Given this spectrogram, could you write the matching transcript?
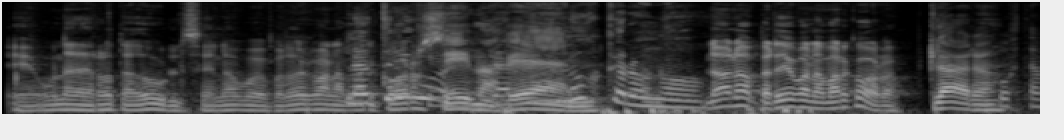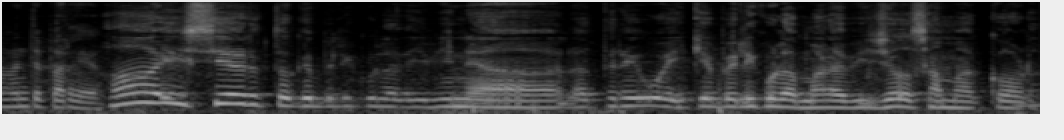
eh, una derrota dulce, ¿no? Porque perdió con la ¿La Marcor. tregua Sí, más bien. Oscar o no? No, no, perdió con la Marcor. Claro. Justamente perdió. Ay, es cierto, qué película divina La Tregua y qué película maravillosa Macor.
